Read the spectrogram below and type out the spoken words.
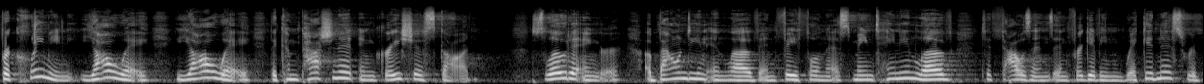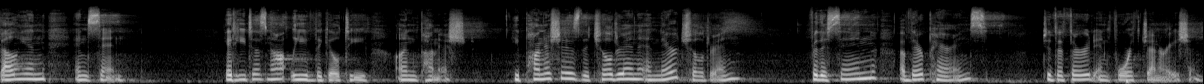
proclaiming, Yahweh, Yahweh, the compassionate and gracious God, slow to anger, abounding in love and faithfulness, maintaining love to thousands, and forgiving wickedness, rebellion, and sin. Yet he does not leave the guilty unpunished. He punishes the children and their children for the sin of their parents to the third and fourth generation.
